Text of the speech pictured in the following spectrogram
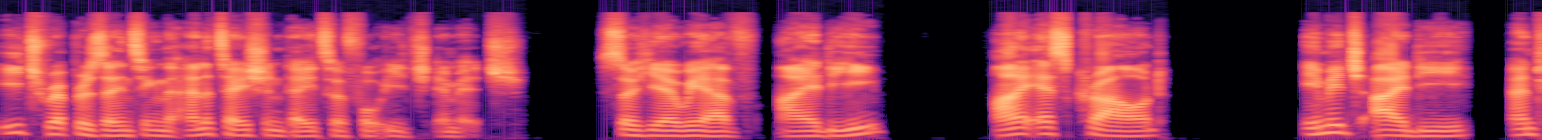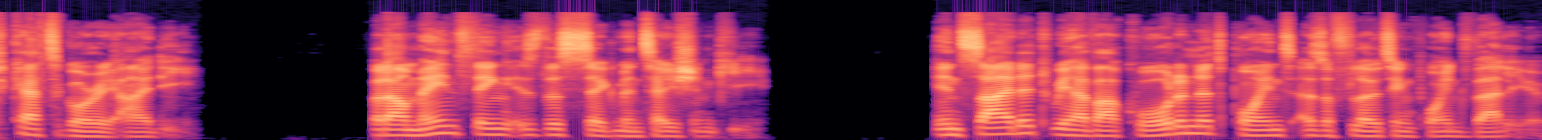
each representing the annotation data for each image. So here we have ID, ISCrowd, image ID, and category ID. But our main thing is the segmentation key. Inside it, we have our coordinate point as a floating point value.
